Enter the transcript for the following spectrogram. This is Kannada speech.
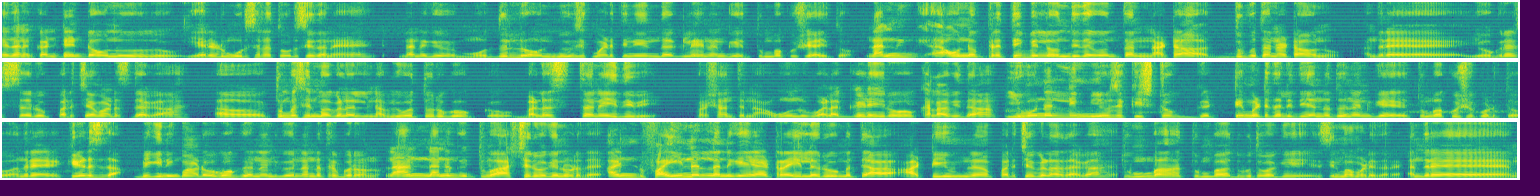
ಏ ನನಗೆ ಕಂಟೆಂಟ್ ಅವನು ಎರಡು, ಮೂರು ಸಲ ತೋರಿಸಿದಾನೆ. ನನಗೆ ಮೊದಲು ಅವ್ನು ಮ್ಯೂಸಿಕ್ ಮಾಡ್ತೀನಿ ಎಂದಾಗಲೇ ನನಗೆ ತುಂಬ ಖುಷಿ ಆಯಿತು. ನನಗೆ, ಅವನ ಪ್ರತಿಭೆಲಿ ಹೊಂದಿದಂಥ ನಟ, ಅದ್ಭುತ ನಟ ಅವನು. ಅಂದರೆ ಯೋಗರಾಜ್ ಸರ್ ಪರಿಚಯ ಮಾಡಿಸಿದಾಗ ತುಂಬ ಸಿನಿಮಾಗಳಲ್ಲಿ ನಾವು ಇವತ್ತವರೆಗೂ ಬಳಸ್ತಾನೇ ಇದ್ದೀವಿ ಪ್ರಶಾಂತನ ಅವನು ಒಳಗಡೆ ಇರೋ ಕಲಾವಿದ, ಇವನಲ್ಲಿ ಮ್ಯೂಸಿಕ್ ಇಷ್ಟು ಗಟ್ಟಿ ಮಟ್ಟದಲ್ಲಿದೆ ಅನ್ನೋದು ನನಗೆ ತುಂಬಾ ಖುಷಿ ಕೊಡ್ತು. ಅಂದ್ರೆ ಕೇಳಿಸ್ದ ಬಿಗಿನಿಂಗ್ ಮಾಡೋಗು ನನಗೆ ನನ್ನ ಹತ್ರ ಬರೋನು. ನಾನು ನನಗೆ ತುಂಬಾ ಆಶ್ಚರ್ಯವಾಗಿ ನೋಡಿದೆ. ಅಂಡ್ ಫೈನಲ್ ನನಗೆ ಆ ಟ್ರೈಲರು ಮತ್ತೆ ಆ- ಟೀಮ್ನ ಪರಿಚಯಗಳಾದಾಗ ತುಂಬಾ ತುಂಬಾ ಅದ್ಭುತವಾಗಿ ಸಿನಿಮಾ ಮಾಡಿದ್ದಾರೆ. ಅಂದ್ರೆ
